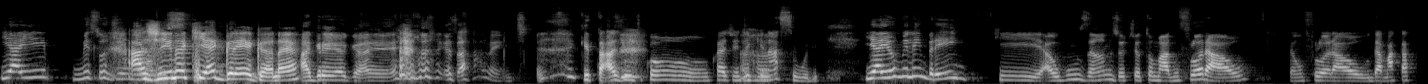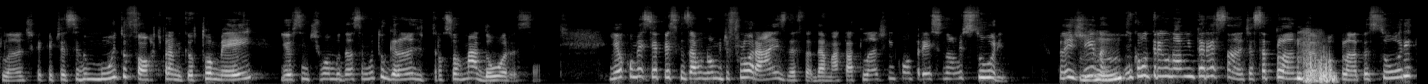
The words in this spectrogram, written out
E aí me surgiu. A Gina, que é grega, né? A grega, é. Exatamente. Que tá junto com, com a gente uhum. aqui na Suri. E aí eu me lembrei que há alguns anos eu tinha tomado um floral, é um floral da Mata Atlântica, que tinha sido muito forte para mim, que eu tomei e eu senti uma mudança muito grande, transformadora, assim. E eu comecei a pesquisar o nome de florais dessa, da Mata Atlântica e encontrei esse nome Suri. Falei, Gina, uhum. encontrei um nome interessante, essa planta, uma planta Suri,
